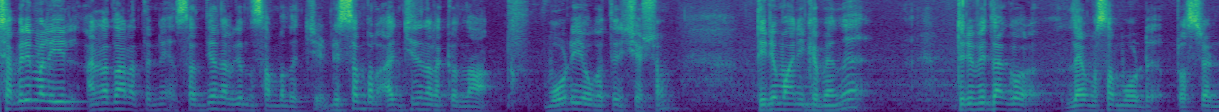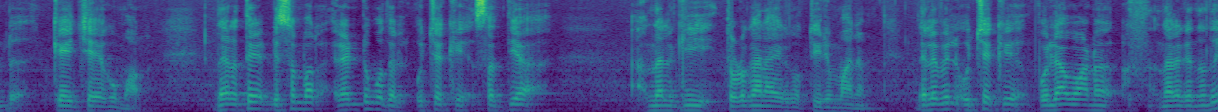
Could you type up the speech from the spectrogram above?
ശബരിമലയിൽ അന്നദാനത്തിന് സദ്യ നൽകുന്നത് സംബന്ധിച്ച് ഡിസംബർ അഞ്ചിന് നടക്കുന്ന ബോർഡ് യോഗത്തിന് ശേഷം തീരുമാനിക്കുമെന്ന് Thiruvithamkoor Devaswom board president K Jayakumar. നേരത്തെ ഡിസംബർ രണ്ട് മുതൽ ഉച്ചയ്ക്ക് സദ്യ നൽകി തുടങ്ങാനായിരുന്നു തീരുമാനം. നിലവിൽ ഉച്ചയ്ക്ക് പുലാവാണ് നൽകുന്നത്.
